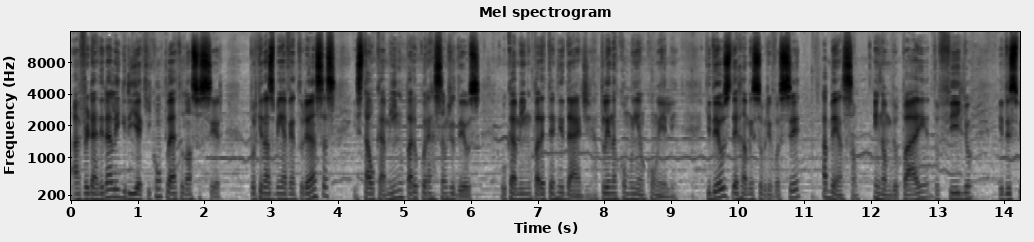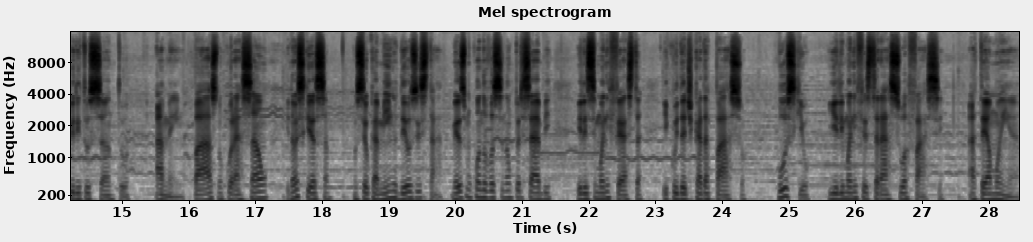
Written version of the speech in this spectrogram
a verdadeira alegria que completa o nosso ser, porque nas bem-aventuranças está o caminho para o coração de Deus, o caminho para a eternidade, a plena comunhão com Ele. Que Deus derrame sobre você a bênção, em nome do Pai, do Filho e do Espírito Santo. Amém. Paz no coração e não esqueça, no seu caminho Deus está. Mesmo quando você não percebe, ele se manifesta e cuida de cada passo. Busque-o e ele manifestará a sua face. Até amanhã.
